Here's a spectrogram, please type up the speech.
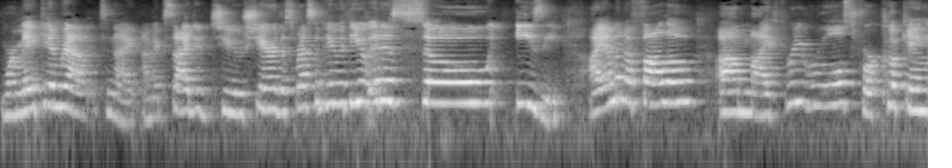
we're making rabbit tonight. I'm excited to share this recipe with you. It is so easy. I am going to follow um, my three rules for cooking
